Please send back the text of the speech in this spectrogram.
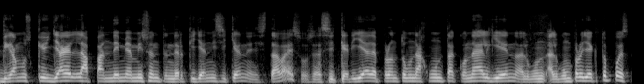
digamos que ya la pandemia me hizo entender que ya ni siquiera necesitaba eso. O sea, si quería de pronto una junta con alguien, algún, algún proyecto, pues...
